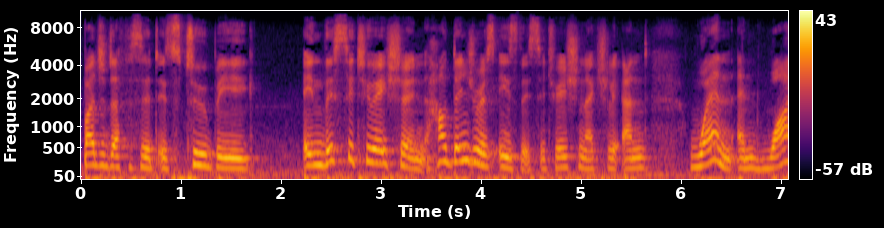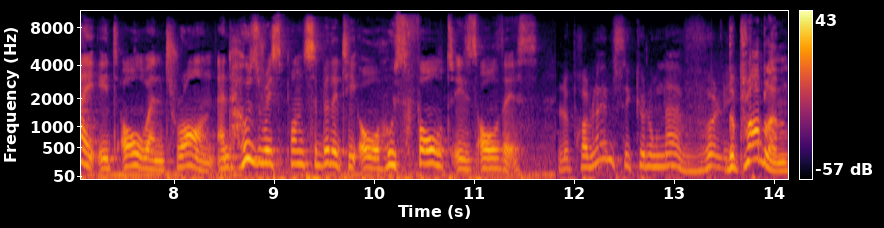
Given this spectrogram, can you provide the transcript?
budget deficit is too big. In this situation, how dangerous is this situation actually, and when and why it all went wrong, and whose responsibility or whose fault is all this? Le problème, c'est que l'on a volé. The problem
